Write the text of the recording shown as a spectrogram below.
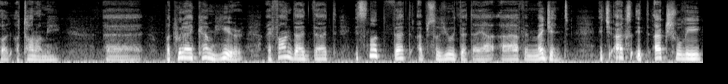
uh, autonomy, uh, But when I come here, I found that, that it's not that absolute that I, ha I have imagined. It, it actually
